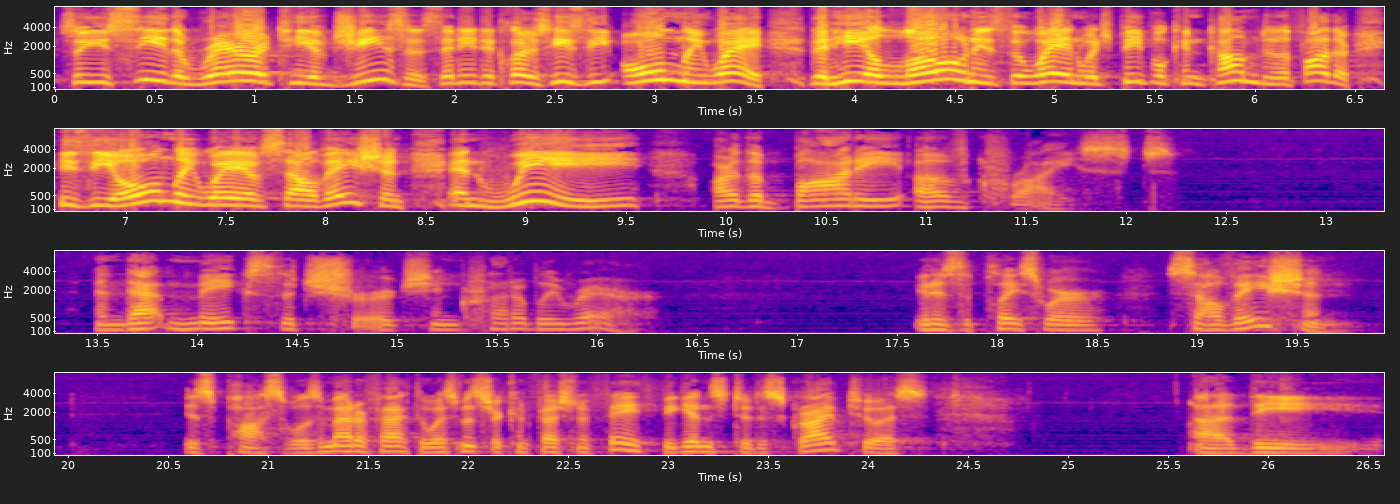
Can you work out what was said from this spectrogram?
So you see the rarity of Jesus that he declares he's the only way, that he alone is the way in which people can come to the Father. He's the only way of salvation, and we are the body of Christ. And that makes the church incredibly rare. It is the place where salvation is possible. As a matter of fact, the Westminster Confession of Faith begins to describe to us uh, the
